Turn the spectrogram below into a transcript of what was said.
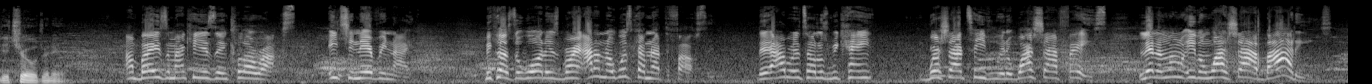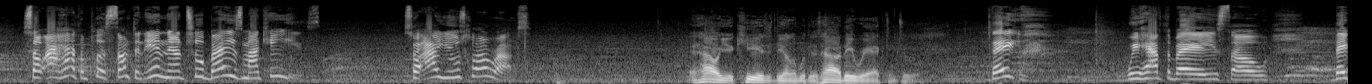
the children in? I'm bathing my kids in Clorox each and every night because the water is brown. I don't know what's coming out the faucet. They already told us we can't brush our teeth with it, wash our face, let alone even wash our bodies. So I have to put something in there to bathe my kids. So I use Clorox. And how are your kids dealing with this? How are they reacting to it? They, we have to bathe, so they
